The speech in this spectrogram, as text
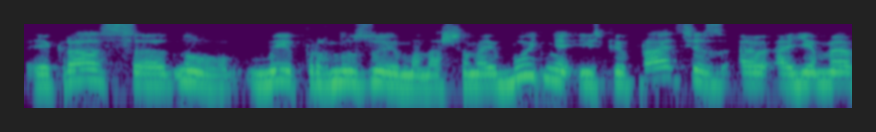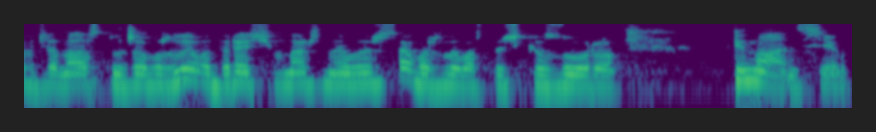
якраз е, ну ми прогнозуємо наше майбутнє і співпраця з АЄМФ для нас дуже важлива. До речі, вона ж не лише важлива з точки зору фінансів.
